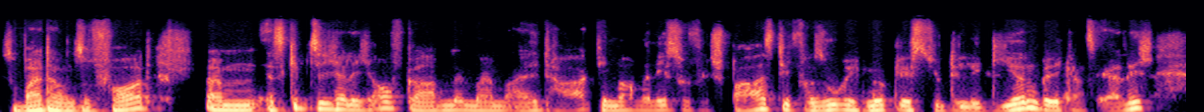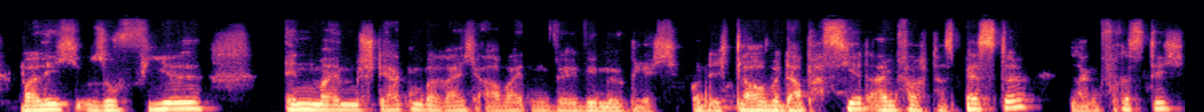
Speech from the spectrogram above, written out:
so weiter und so fort. Ähm, es gibt sicherlich Aufgaben in meinem Alltag, die machen mir nicht so viel Spaß, die versuche ich möglichst zu delegieren, bin ich ganz ehrlich, weil ich so viel in meinem Stärkenbereich arbeiten will wie möglich. Und ich glaube, da passiert einfach das Beste langfristig,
